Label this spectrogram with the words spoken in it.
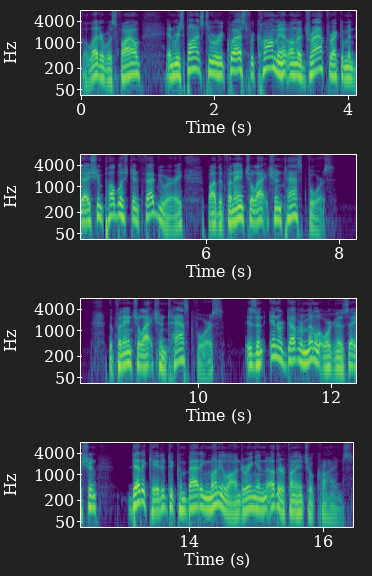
The letter was filed in response to a request for comment on a draft recommendation published in February by the Financial Action Task Force. The Financial Action Task Force is an intergovernmental organization dedicated to combating money laundering and other financial crimes.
